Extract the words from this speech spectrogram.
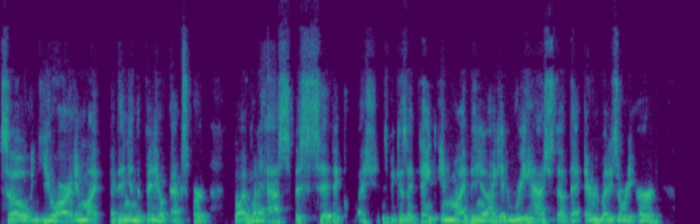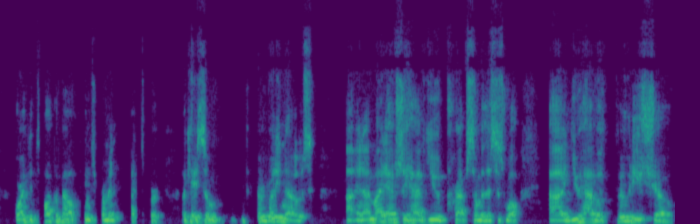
So, you are, in my opinion, the video expert. So I want to ask specific questions because I think, in my opinion, I could rehash stuff that everybody's already heard, or I could talk about things from an expert. Okay, so everybody knows, uh, and I might actually have you prep some of this as well. Uh, you have a foodie show.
